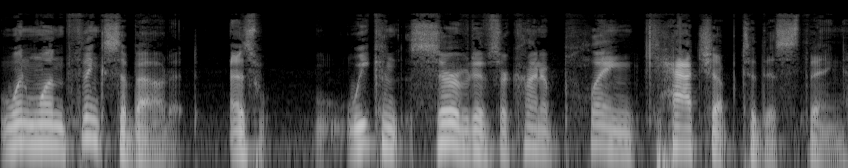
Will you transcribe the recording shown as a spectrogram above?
when one thinks about it, as we conservatives are kind of playing catch up to this thing.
